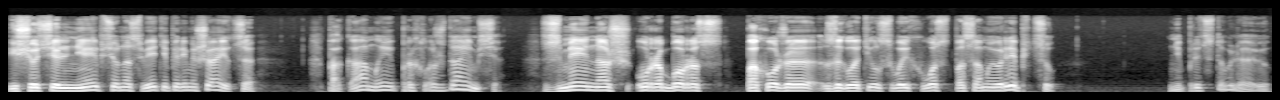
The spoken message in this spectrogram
Еще сильнее все на свете перемешается. Пока мы прохлаждаемся, змей наш Ураборос, похоже, заглотил свой хвост по самую репицу. Не представляю,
